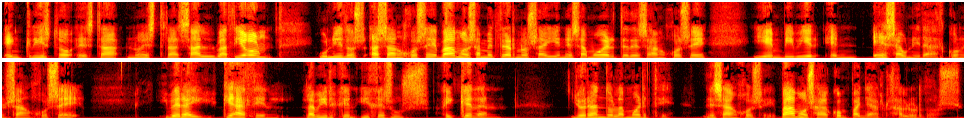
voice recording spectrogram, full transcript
En Cristo está nuestra salvación. Unidos a San José, vamos a meternos ahí en esa muerte de San José y en vivir en esa unidad con San José. Y ver ahí, ¿qué hacen la Virgen y Jesús? Ahí quedan, llorando la muerte de San José. Vamos a acompañarlos a los dos.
